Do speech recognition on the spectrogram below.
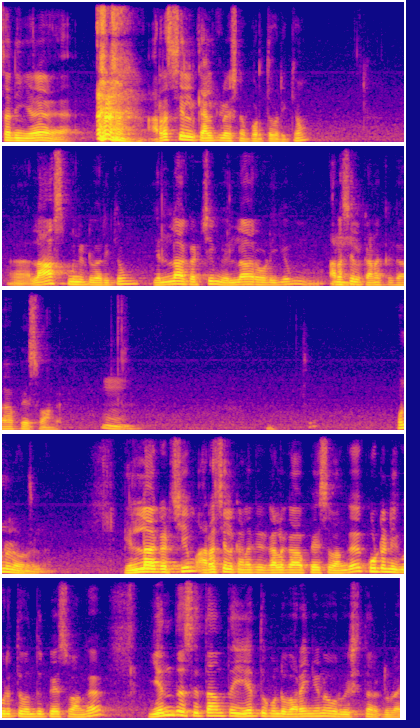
சார் நீங்கள் அரசியல் கால்குலேஷனை பொறுத்த வரைக்கும் லாஸ்ட் மினிட் வரைக்கும் எல்லா கட்சியும் எல்லாரோடையும் அரசியல் கணக்குக்காக பேசுவாங்க. ஒன்றும் இல்லை ஒன்றும் இல்லை எல்லா கட்சியும் அரசியல் கணக்குகளுக்காக பேசுவாங்க. கூட்டணி குறித்து வந்து பேசுவாங்க. எந்த சித்தாந்தத்தை ஏற்றுக்கொண்டு வரீங்கன்னு ஒரு விஷயத்த இருக்குல்ல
